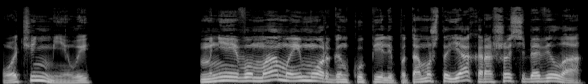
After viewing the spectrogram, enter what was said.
«Очень милый», мне его мама и Морган купили, потому что я хорошо себя вела».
